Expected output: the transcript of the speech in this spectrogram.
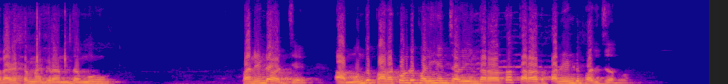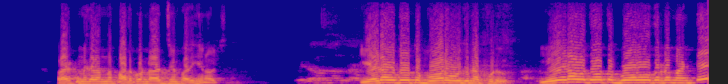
ప్రకటన గ్రంథము పన్నెండో అధ్యాయం. ఆ ముందు పదకొండు పదిహేను చదివిన తర్వాత తర్వాత పన్నెండు పది చదువు. ప్రకటన గ్రంథం పదకొండో అధ్యాయం పదిహేను వచ్చింది ఏడవ దూత బోర ఊదినప్పుడు. ఏడవ దూత బోర ఊదడం అంటే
